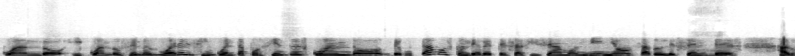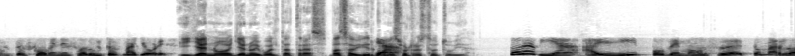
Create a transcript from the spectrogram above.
cuando y cuando se nos muere el 50% es cuando debutamos con diabetes, así seamos niños, adolescentes, adultos jóvenes o adultos mayores. Y ya no ya no hay vuelta atrás, vas a vivir con eso el resto de tu vida. Todavía ahí podemos eh, tomarlo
